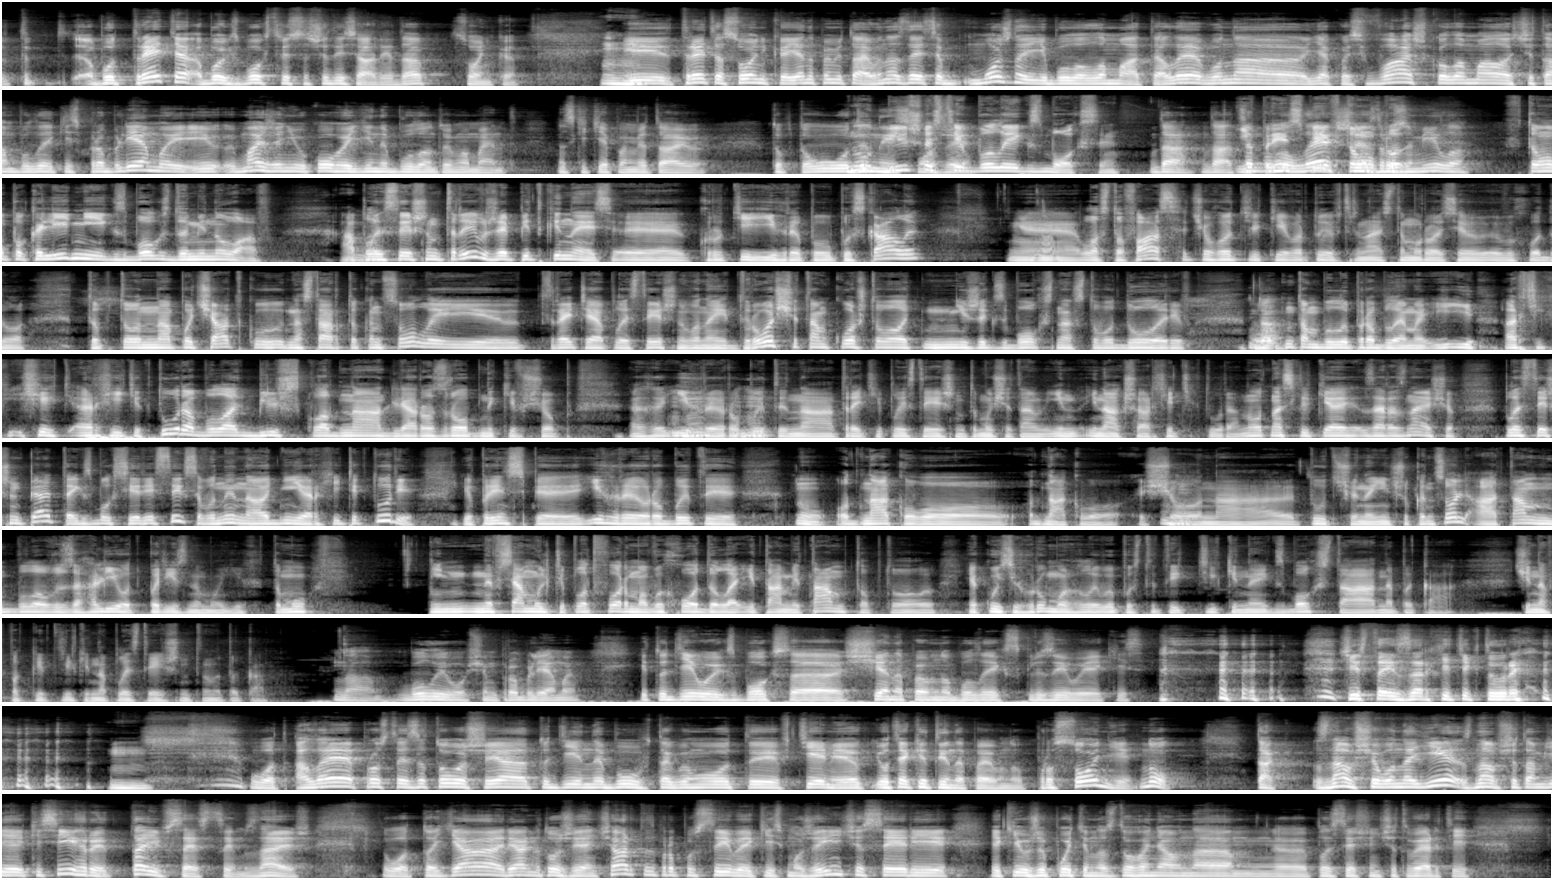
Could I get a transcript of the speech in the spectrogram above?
або третя, або Xbox 360, да, Сонька. Угу. І третя Сонька, я не пам'ятаю, вона, здається, можна її було ламати, але вона якось важко ламала, чи там були якісь проблеми, і майже ні у кого її не було на той момент, наскільки я пам'ятаю. Тобто у одиниць, Ну, в більшості може... були Xbox. Да, да. Це і, було принципі, легше, в тому, зрозуміло. В тому поколінні Xbox домінував. А PlayStation 3 вже під кінець е, круті ігри повипускали. No. Last of Us, чого тільки вартує в 13-му році виходило. Тобто на початку, на старту консолей, третя PlayStation, вона і дорожче там коштувала, ніж Xbox на 100 доларів. Да. От, ну, Там були проблеми. І архітектура була більш складна для розробників, щоб ігри uh-huh. робити на третій PlayStation, тому що там інакша архітектура. Ну, от наскільки я зараз знаю, що PlayStation 5 та Xbox Series X вони на одній архітектурі, і, в принципі, ігри робити ну, однаково, однаково, що на тут, що на іншу консоль, а там було взагалі от по-різному їх. Тому. І не вся мультиплатформа виходила і там, і там. Тобто якусь гру могли випустити тільки на Xbox та на ПК. Чи навпаки, тільки на PlayStation та на ПК. Да, Були, в общем, проблеми. І тоді у Xbox ще, напевно, були ексклюзиви якісь. Чисто із архітектури. Mm. От. Але просто із-за того, що я тоді не був, так би мовити, в темі, от як і ти, напевно, про Sony. Ну, так, знав, що вона є, знав, що там є якісь ігри, та і все з цим, знаєш. От, То я реально теж Uncharted пропустив, якісь, може, інші серії, які вже потім наздоганяв на е, PlayStation 4.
